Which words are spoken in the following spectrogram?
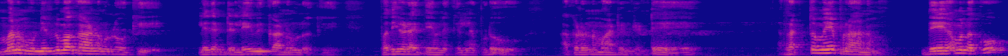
మనము నిర్గమకాండంలోకి లేదంటే లేవి కాండంలోకి పదిహేడు అధ్యాయంలోకి వెళ్ళినప్పుడు అక్కడ ఉన్న మాట ఏంటంటే రక్తమే ప్రాణము. దేహమునకు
